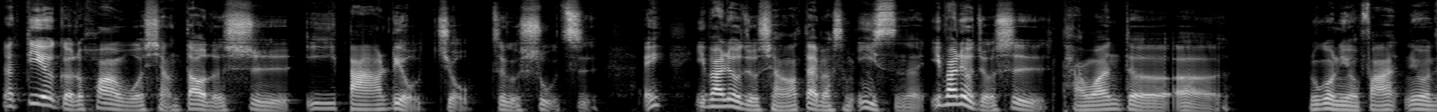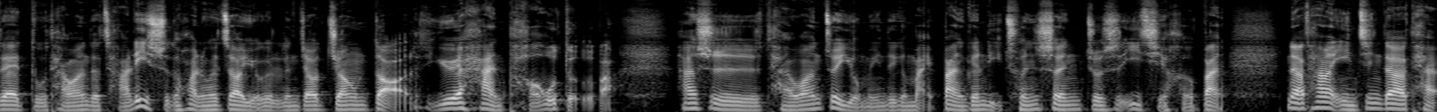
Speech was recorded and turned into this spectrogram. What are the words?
那第二个的话，我想到的是一八六九这个数字，哎，一八六九想要代表什么意思呢？一八六九是台湾的呃。如果你有发，你有在读台湾的茶历史的话，你会知道有个人叫 John Dodd 约翰陶德吧，他是台湾最有名的一个买办，跟李春生就是一起合办。那他引进到台，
